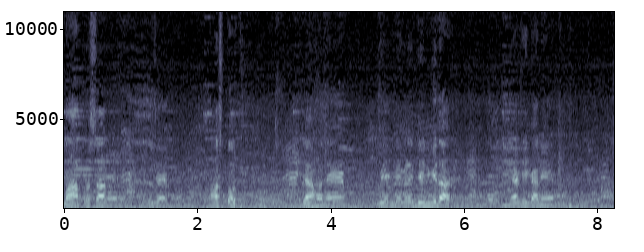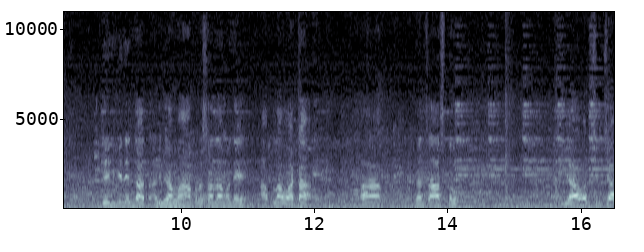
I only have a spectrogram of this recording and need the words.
महाप्रसाद म्हणजे असतोच. त्यामध्ये वेगवेगळे देणगीदार या ठिकाणी देणगी देतात आणि त्या महाप्रसादामध्ये आपला वाटा हा त्यांचा असतो. यावर्षीच्या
